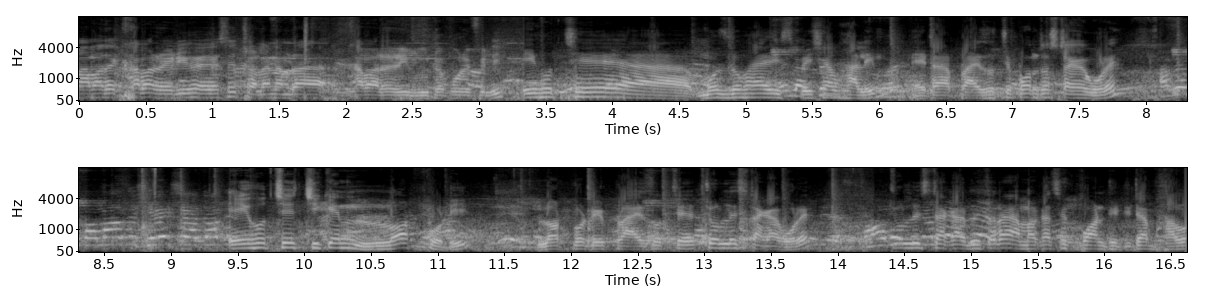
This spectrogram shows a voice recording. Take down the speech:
আমাদের খাবার রেডি হয়ে গেছে। চলেন আমরা খাবারের রিভিউটা করে ফেলি। এই হচ্ছে মজনু ভাইয়ের স্পেশাল হালিম। এটা প্রাইস হচ্ছে পঞ্চাশ টাকা করে। এই হচ্ছে চিকেন লটপটি লটপটির প্রাইস হচ্ছে চল্লিশ টাকা করে। চল্লিশ টাকার ভিতরে আমার কাছে কোয়ান্টিটিটা ভালো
